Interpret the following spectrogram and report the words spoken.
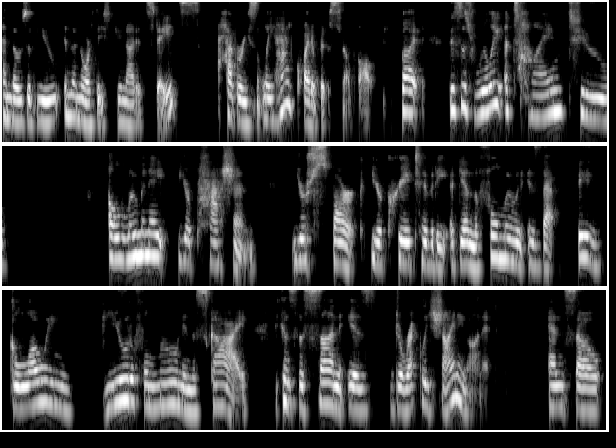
And those of you in the Northeast United States have recently had quite a bit of snowfall. But this is really a time to illuminate your passion, your spark, your creativity. Again, the full moon is that big, glowing, beautiful moon in the sky because the sun is directly shining on it. And so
